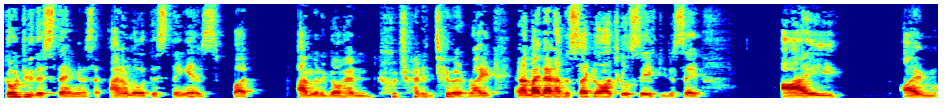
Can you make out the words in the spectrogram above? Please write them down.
go do this thing. And it's like, I don't know what this thing is, but I'm going to go ahead and go try to do it, right? And I might not have the psychological safety to say, I, I'm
